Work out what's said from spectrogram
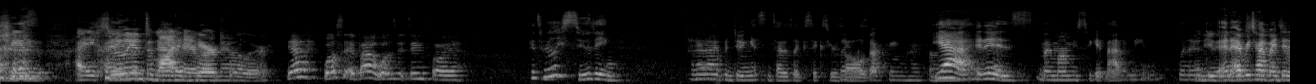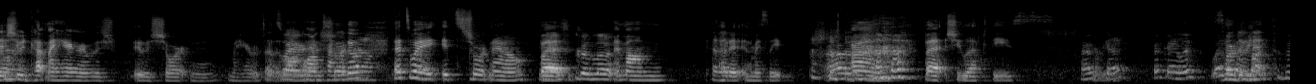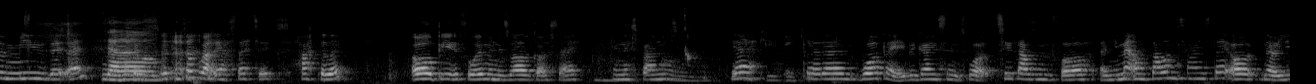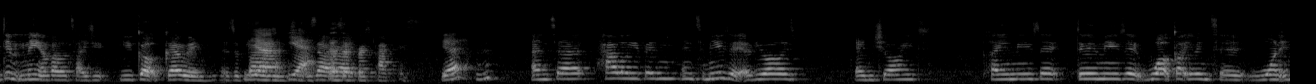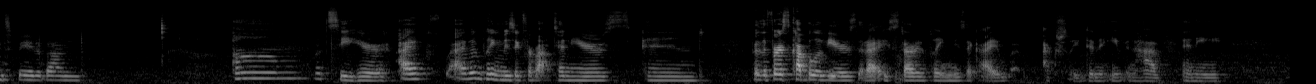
She's I, She's I really am into my hair hair right now. twirler. Yeah, what's it about? What does it do for you? It's really soothing. I don't know. I've been doing it since I was like six years It's like old. sucking her thumb. Yeah, it is. My mom used to get mad at me when I And would do it, and every time I did it, she would cut my hair. It was it was short, and my hair was That's really long, your long time ago. now. That's why it's short now. yeah, But it's a good look. my mom Cut cut it in my sleep. Oh. Um, but she left these. okay, okay. Let's let's Sort get back to the music then. No. we can talk about the aesthetics happily. All beautiful women as well, I've got to say, in this band. Yeah. Thank you. Thank you. But um, you've been going since what, 2004, and you met on Valentine's Day? Oh no, you didn't meet on Valentine's. You you got going as a band. Yeah, is that that was right? our first practice. Yeah. Mhm. And uh, how long you been into music? Have you always enjoyed playing music, doing music? What got you into wanting to be in a band? Um, let's see here. I've I've been playing music for about ten years, and for the first couple of years that I started playing music, I actually didn't even have any.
